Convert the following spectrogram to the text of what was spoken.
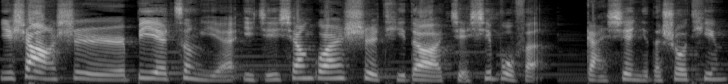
以上是毕业赠言以及相关试题的解析部分，感谢你的收听。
